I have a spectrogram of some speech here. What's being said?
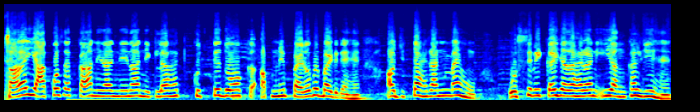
सारा ये आँखों से का नीला नीला निकला है कि कुत्ते दो अपने पैरों पर बैठ गए हैं। और जितना हैरान मैं हूँ, उससे भी कई ज़्यादा हैरान ये अंकल जी हैं।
